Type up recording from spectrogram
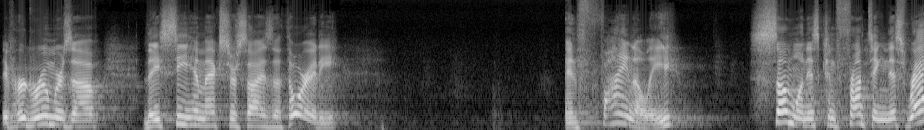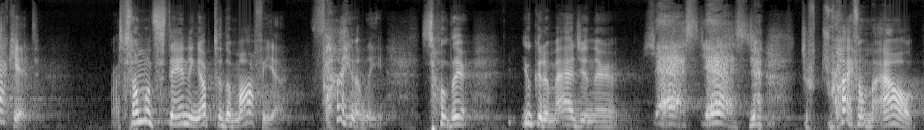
they've heard rumors of, they see him exercise authority, and finally, someone is confronting this racket. Someone's standing up to the mafia. Finally. So they're, you could imagine they're, yes, yes, yes, drive them out.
